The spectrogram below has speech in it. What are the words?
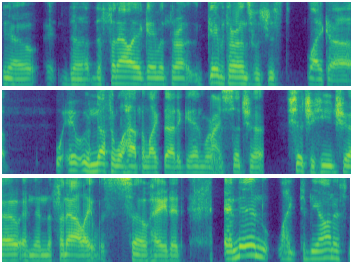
you know the the finale of Game of Thrones. Game of Thrones was just like a. It, nothing will happen like that again. Where Right. it was such a such a huge show, and then the finale was so hated. And then, like to be honest,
